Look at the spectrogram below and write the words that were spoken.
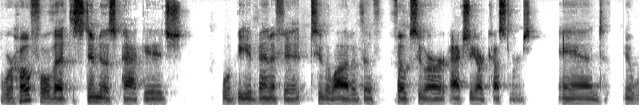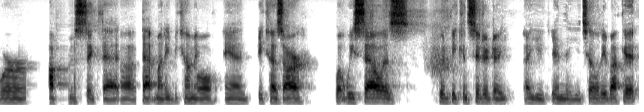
We're hopeful that the stimulus package will be a benefit to a lot of the folks who are actually our customers, and you know, we're optimistic that uh, that money becoming and because our what we sell is would be considered a, a in the utility bucket,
